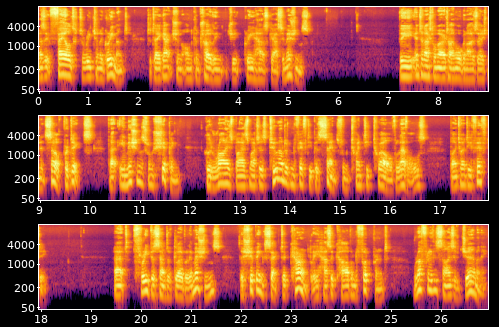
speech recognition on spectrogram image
as it failed to reach an agreement to take action on controlling g- greenhouse gas emissions. The International Maritime Organization itself predicts that emissions from shipping could rise by as much as 250% from 2012 levels by 2050. At 3% of global emissions, the shipping sector currently has a carbon footprint roughly the size of Germany.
